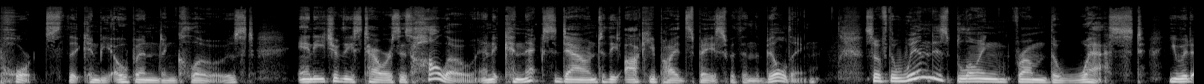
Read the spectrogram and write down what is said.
ports that can be opened and closed. And each of these towers is hollow and it connects down to the occupied space within the building. So if the wind is blowing from the west, you would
